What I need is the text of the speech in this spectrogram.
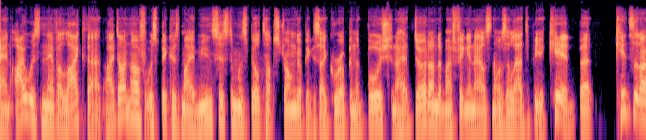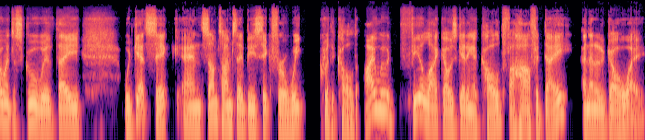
And I was never like that. I don't know if it was because my immune system was built up stronger because I grew up in the bush and I had dirt under my fingernails and I was allowed to be a kid, but kids that I went to school with, they would get sick and sometimes they'd be sick for a week with a cold. I would feel like I was getting a cold for half a day and then it'd go away.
